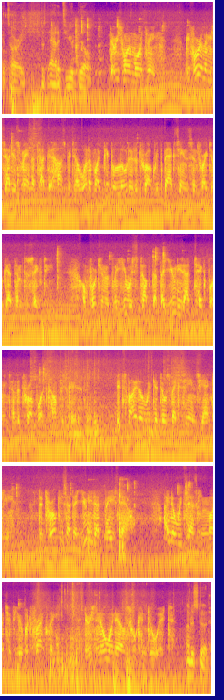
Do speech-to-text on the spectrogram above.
Katari. Just add it to your bill. There is one more thing. Before El Emisario's men attacked the hospital, one of my people loaded a truck with vaccines and tried to get them to safety. Unfortunately, he was stopped at the Unidad checkpoint and the truck was confiscated. It's vital we get those vaccines, Yankee. The truck is at the Unidad base now. I know it's asking much of you, but frankly, there is no one else who can do it. Understood.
